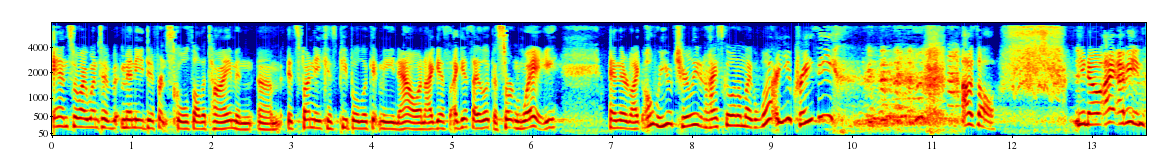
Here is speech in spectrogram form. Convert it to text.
And so I went to many different schools all the time, and um, it's funny because people look at me now, and I guess I guess I look a certain way, and they're like, "Oh, were you a cheerleader in high school?" And I'm like, "What? Are you crazy?" I was all, you know, I, I mean,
